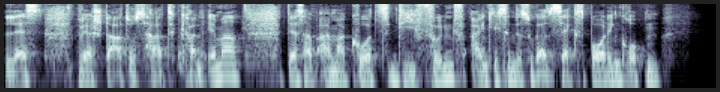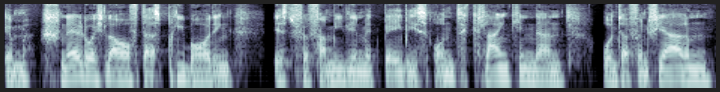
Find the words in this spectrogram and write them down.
lässt. Wer Status hat, kann immer. Deshalb einmal kurz die fünf, eigentlich sind es sogar sechs Boardinggruppen im Schnelldurchlauf. Das Pre-Boarding ist für Familien mit Babys und Kleinkindern unter fünf Jahren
